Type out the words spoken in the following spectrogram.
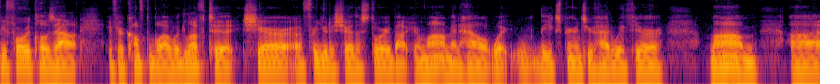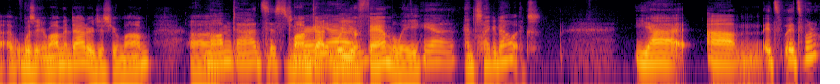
before we close out, if you're comfortable, I would love to share uh, for you to share the story about your mom and how what the experience you had with your mom. Uh, was it your mom and dad or just your mom? Uh, mom dad sister mom, dad, yeah. with your family Yeah. and psychedelics. Yeah, um, it's it's one of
